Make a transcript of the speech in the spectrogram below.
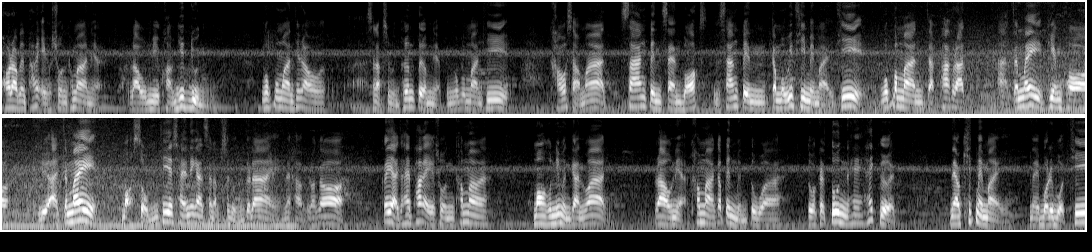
พอเราเป็นภาคเอกชนเข้ามาเนี่ยเรามีความยืดหยุ่น งบประมาณที่เราอ่าสนับสนุนเพิ่มเติมเนี่ยเป็นงบประมาณที่เขาสามารถสร้างเป็นแซนด์บ็อกซ์หรือสร้างเป็นกรรมวิธีใหม่ ๆ ที่งบประมาณจากภาครัฐ อาจจะไม่เพียงพอ หรืออาจจะไม่เหมาะสมที่จะใช้ในการสนับสนุนก็ได้นะครับ แล้วก็ก็อยากจะให้ภาคเอกชนเข้ามามองตรงนี้เหมือนกันว่า เราเนี่ยเข้ามาก็เป็นเหมือนตัวตัวกระตุ้นให้ให้เกิดแนวคิดใหม่ ๆ ในบริบทที่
